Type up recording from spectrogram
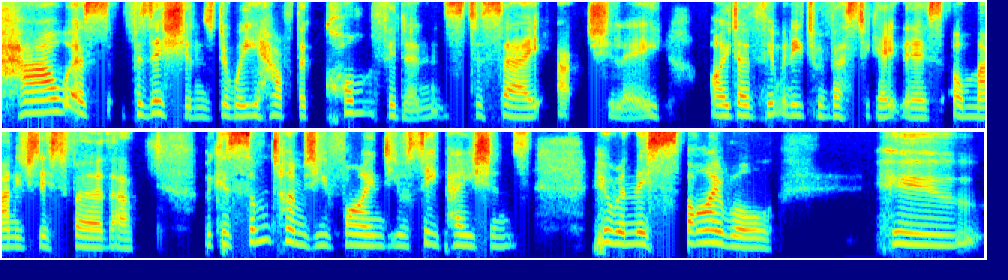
how as physicians do we have the confidence to say actually i don't think we need to investigate this or manage this further? Because sometimes you find you'll see patients who are in this spiral who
